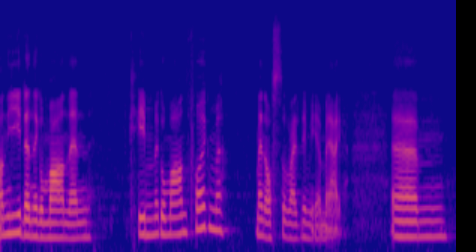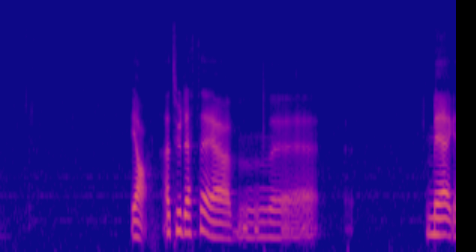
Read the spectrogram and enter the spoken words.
Han gir denne romanen en krimromanform, men også veldig mye mer. Um, ja, jeg tror dette er mm, mer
